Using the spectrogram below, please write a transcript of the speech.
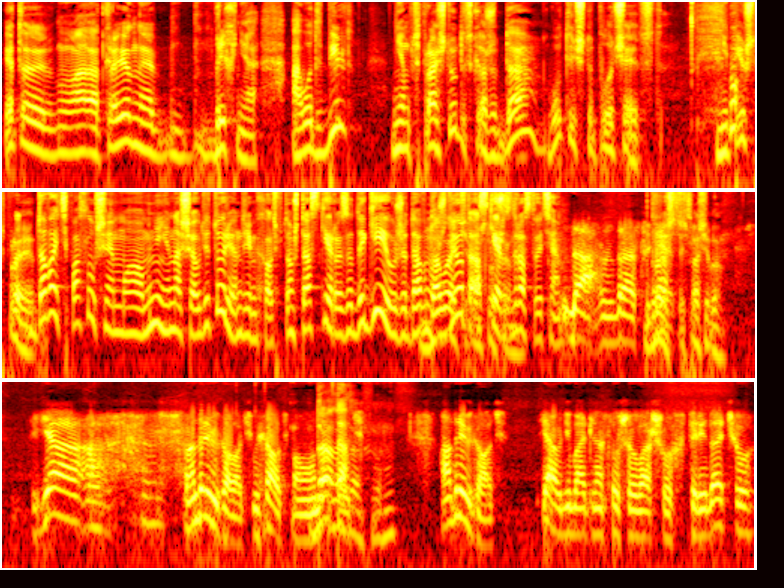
Это откровенная брехня. А вот в Бильд немцы прочтут и скажут, да, вот и что получается-то. Не ну, пишут про это. Давайте послушаем э, мнение нашей аудитории, Андрей Михайлович, потому что Аскер из Адыгеи уже давно давайте ждет. Послушаем. Аскер, здравствуйте. Да, здравствуйте. Здравствуйте, спасибо. Я Андрей Михайлович, Михайлович, по-моему, да? Да, да. да. Андрей Михайлович, я внимательно слушаю вашу передачу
